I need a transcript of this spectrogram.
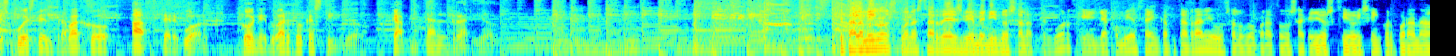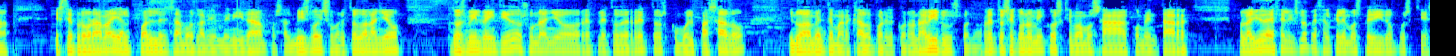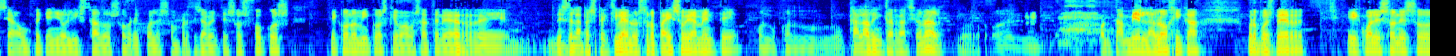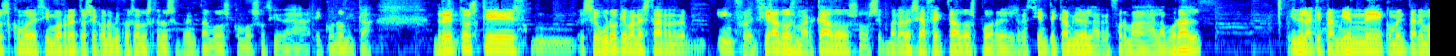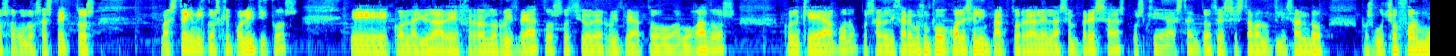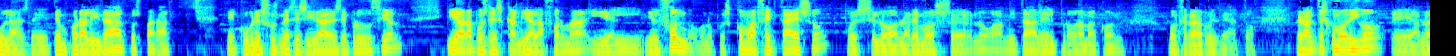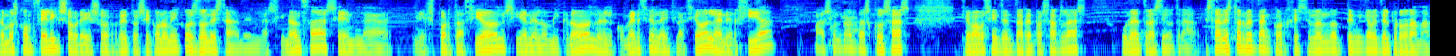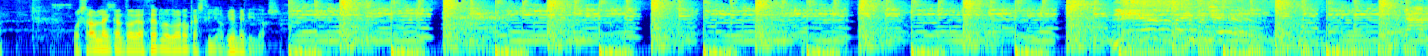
Después del trabajo, After Work, con Eduardo Castillo, Capital Radio. ¿Qué tal amigos? Buenas tardes, bienvenidos al After Work que ya comienza en Capital Radio. Un saludo para todos aquellos que hoy se incorporan a este programa y al cual les damos la bienvenida pues, al mismo y sobre todo al año 2022, un año repleto de retos como el pasado y nuevamente marcado por el coronavirus. Bueno, retos económicos que vamos a comentar con la ayuda de Félix López, al que le hemos pedido pues que se haga un pequeño listado sobre cuáles son precisamente esos focos económicos que vamos a tener eh, desde la perspectiva de nuestro país, obviamente, con, calado internacional, con también la lógica. Bueno, pues ver eh, cuáles son esos, como decimos, retos económicos a los que nos enfrentamos como sociedad económica. Retos que mm, seguro que van a estar influenciados, marcados o van a verse afectados por el reciente cambio de la reforma laboral y de la que también eh, comentaremos algunos aspectos más técnicos que políticos, eh, con la ayuda de Fernando Ruiz Beato, socio de Ruiz Beato Abogados, con el que ah, bueno, pues analizaremos un poco cuál es el impacto real en las empresas, pues que hasta entonces estaban utilizando pues mucho fórmulas de temporalidad pues para eh, cubrir sus necesidades de producción y ahora pues les cambia la forma y el, y el fondo. Bueno, pues cómo afecta eso, pues lo hablaremos eh, luego a mitad del programa con, con Fernando Ruiz de Ato. Pero antes, como digo, eh, hablaremos con Félix sobre esos retos económicos, dónde están, en las finanzas, en la exportación, siguen en el Omicron, en el comercio, en la inflación, la energía. Son tantas cosas que vamos a intentar repasarlas una detrás de otra. Está Néstor Betancor gestionando técnicamente el programa. Os habla encantado de hacerlo Eduardo Castillo. Bienvenidos.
